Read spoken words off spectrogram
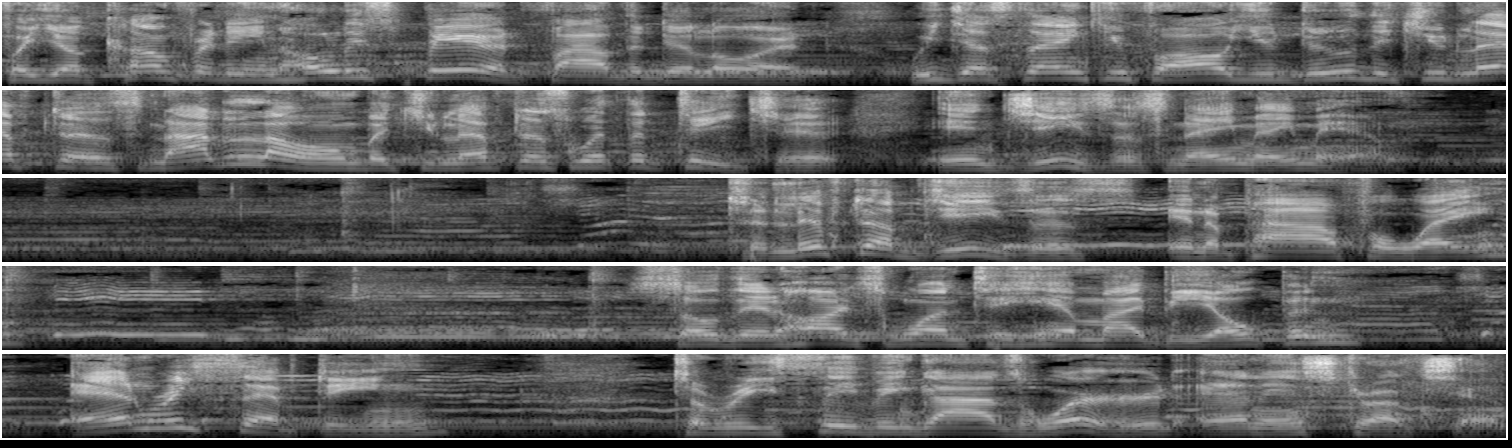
for your comforting Holy Spirit, Father, dear Lord. We just thank you for all you do, that you left us not alone, but you left us with a teacher. In Jesus' name, amen. To lift up Jesus in a powerful way so that hearts won to him might be open and receptive to receiving God's word and instruction.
